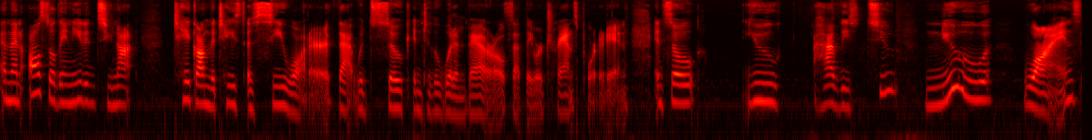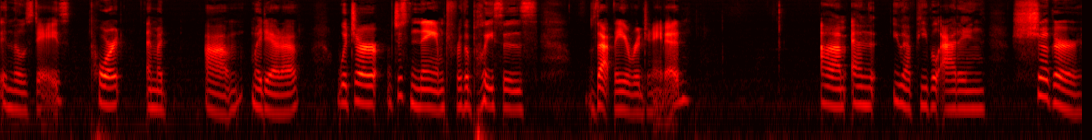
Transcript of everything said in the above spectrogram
and then also, they needed to not take on the taste of seawater that would soak into the wooden barrels that they were transported in. And so, you have these two new wines in those days, port and um, Madeira, which are just named for the places that they originated. Um, and you have people adding sugar,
